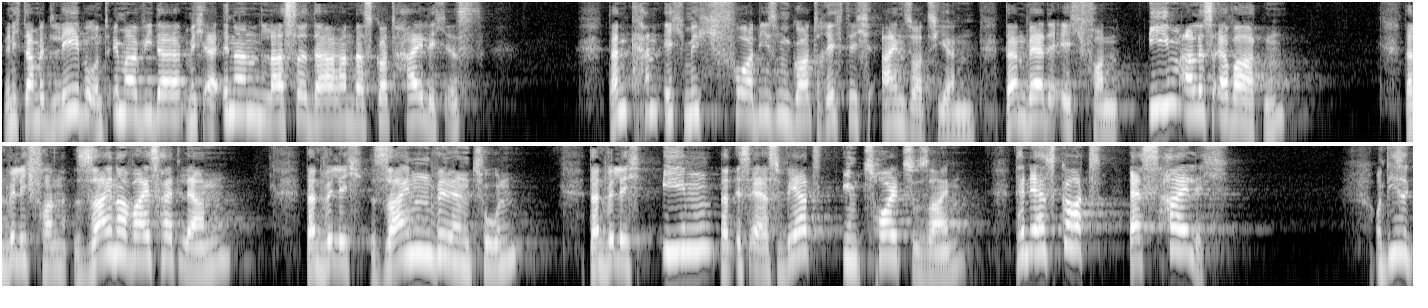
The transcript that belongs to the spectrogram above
wenn ich damit lebe und immer wieder mich erinnern lasse daran, dass Gott heilig ist, dann kann ich mich vor diesem Gott richtig einsortieren. Dann werde ich von ihm alles erwarten. Dann will ich von seiner Weisheit lernen. Dann will ich seinen Willen tun dann will ich ihm, dann ist er es wert, ihm treu zu sein, denn er ist Gott, er ist heilig. Und diese,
